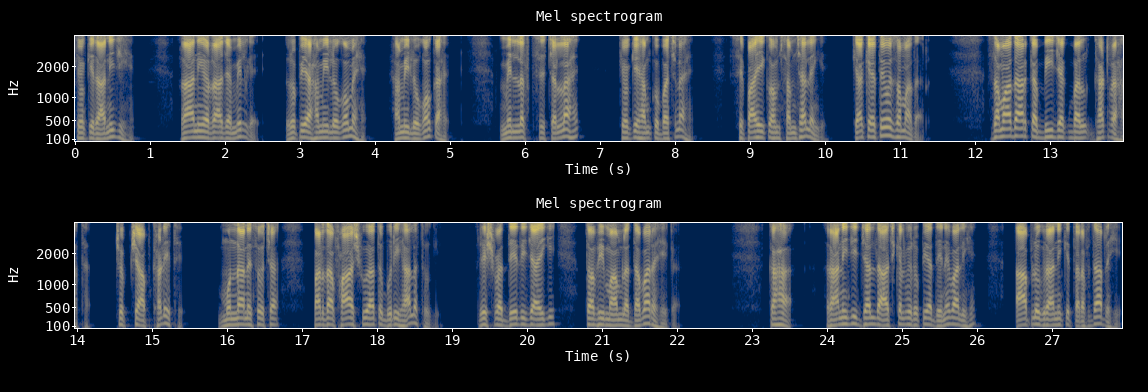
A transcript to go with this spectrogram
क्योंकि रानी जी हैं। रानी और राजा मिल गए। रुपया हम ही लोगों में है। हम ही लोगों का है। मिल्लत से चलना है, क्योंकि हमको बचना है। सिपाही को हम समझा लेंगे। क्या कहते हो जमादार? जमादार का बीजक बल घट रहा था। चुपचाप खड़े थे। मुन्ना ने सोचा, पर्दाफाश हुआ तो बुरी हालत होगी। रिश्वत दे दी जाएगी तो अभी मामला दबा रहेगा। कहा, रानी जी जल्द आजकल में रुपया देने वाली हैं। आप लोग रानी के तरफदार रहिए।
